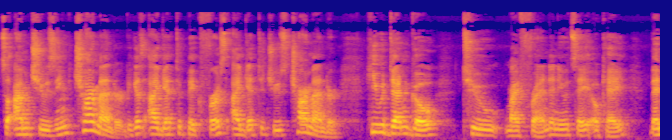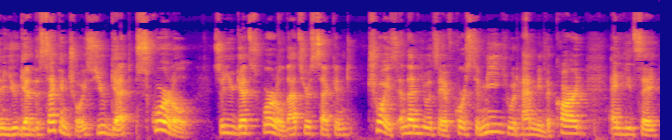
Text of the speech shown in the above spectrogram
So I'm choosing Charmander because I get to pick first, I get to choose Charmander. He would then go to my friend and he would say, okay, then you get the second choice, you get Squirtle. So you get Squirtle, that's your second choice. And then he would say, of course, to me, he would hand me the card and he'd say,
